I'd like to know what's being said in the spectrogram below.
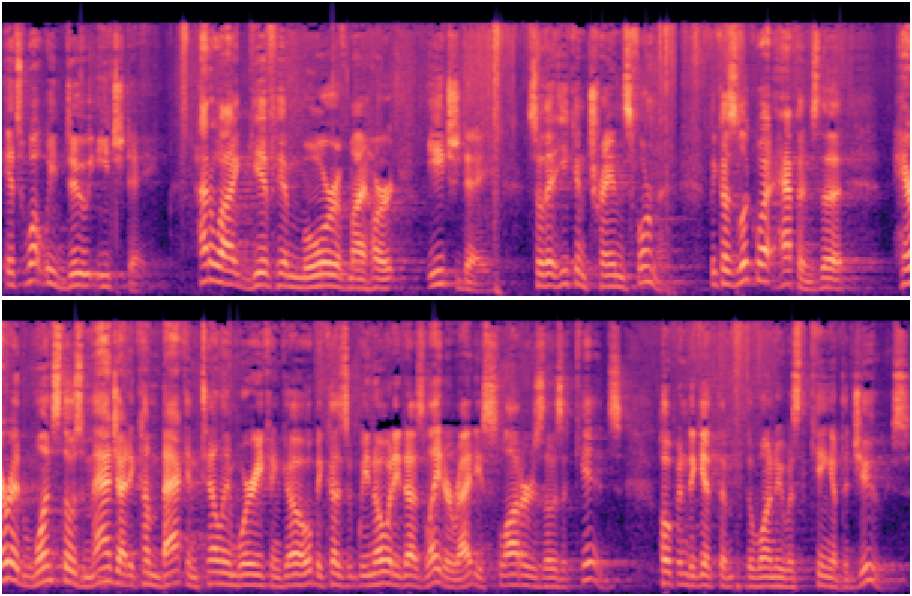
it's what we do each day. How do I give him more of my heart each day so that he can transform it? Because look what happens. The Herod wants those magi to come back and tell him where he can go because we know what he does later, right? He slaughters those kids, hoping to get the, the one who was the king of the Jews.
